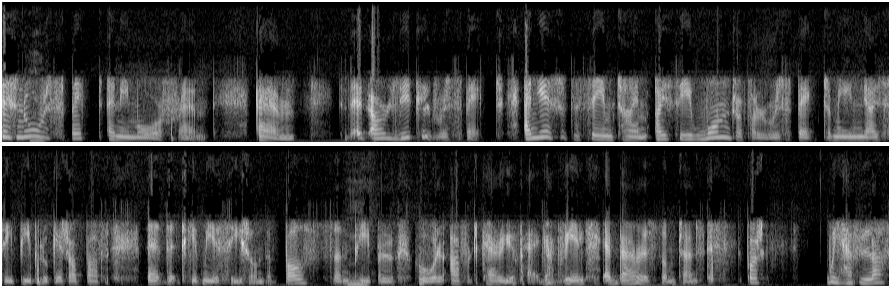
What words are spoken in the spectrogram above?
There's no respect anymore, Fran. Um, or little respect. And yet at the same time, I see wonderful respect. I mean, I see people who get up off uh, to give me a seat on the bus and mm. people who will offer to carry a bag. I feel embarrassed sometimes. But we have lost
